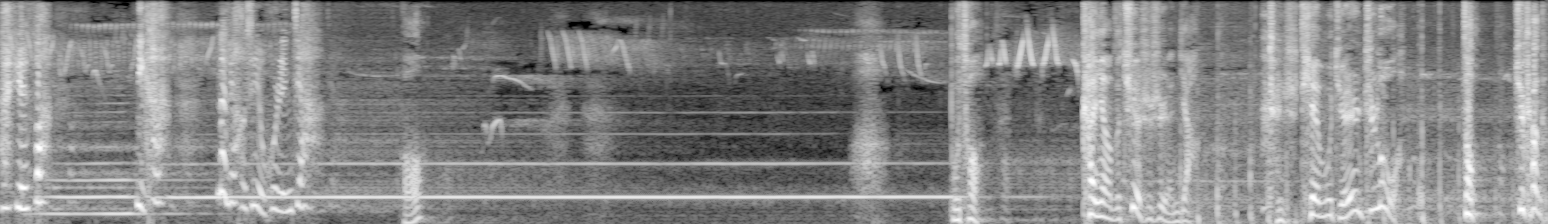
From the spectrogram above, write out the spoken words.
哎，元芳，你看，那里好像有户人家。哦，不错，看样子确实是人家，真是天无绝人之路啊！走去看看。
